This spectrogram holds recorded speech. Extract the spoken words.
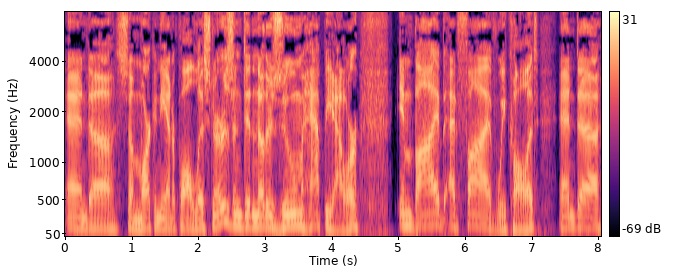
and uh, some Mark and Neanderpaul listeners and did another Zoom happy hour. Imbibe at five, we call it. And uh,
